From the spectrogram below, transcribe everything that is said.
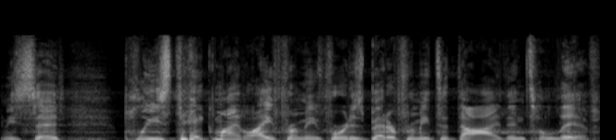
And he said, Please take my life from me, for it is better for me to die than to live.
